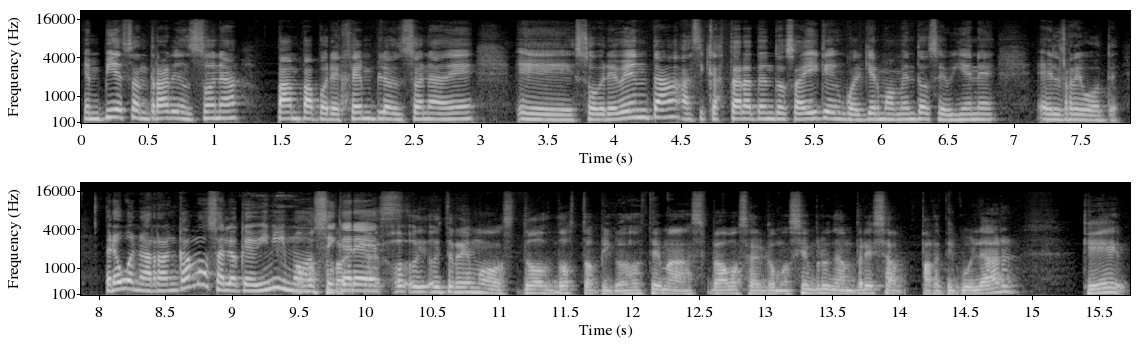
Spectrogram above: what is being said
empieza a entrar en zona Pampa, por ejemplo, en zona de eh, sobreventa, así que a estar atentos ahí que en cualquier momento se viene el rebote. Pero bueno, arrancamos a lo que vinimos, Vamos si querés. Hoy, hoy traemos dos, dos tópicos, dos temas. Vamos a ver, como siempre, una empresa particular que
